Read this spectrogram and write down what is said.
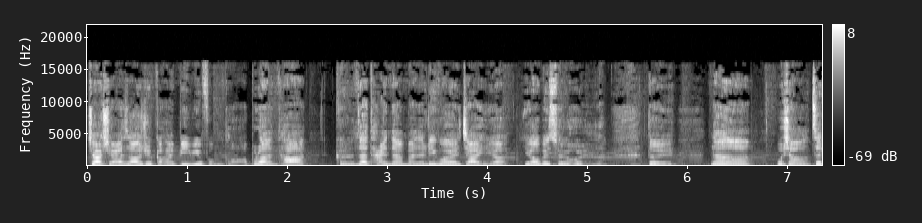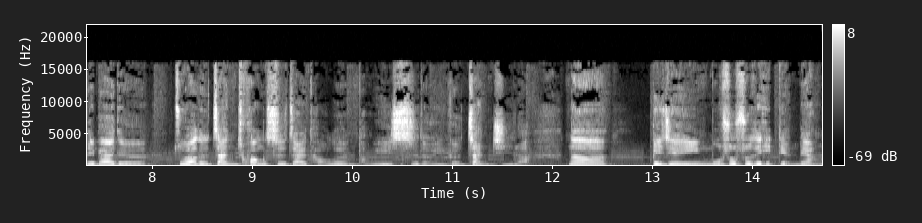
Josh 还是要去赶快避避风头啊，不然他可能在台南买的另外一家也要也要被摧毁了。对，那我想这礼拜的主要的战况是在讨论统一师的一个战绩啦。那毕竟魔术数字一点亮，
